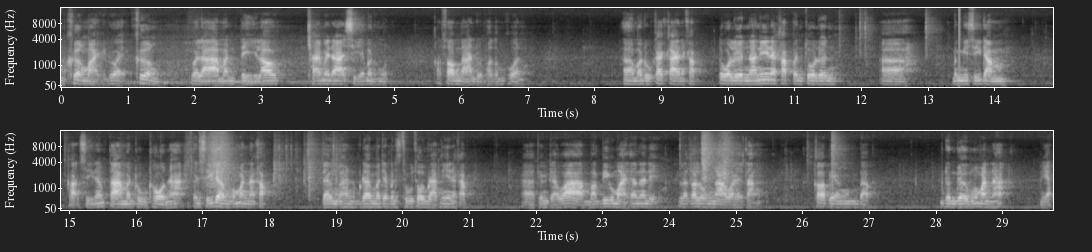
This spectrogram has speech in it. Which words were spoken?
ำเครื่องใหม่ด้วย เครื่องเวลามันตีเราใช้ไม่ได้เสียมันหมดก็ซ่อมนานอยู่พอสมควรมาดูใกล้ๆนะครับ ตัวเรือนอันนี้นะครับ เป็นตัวเรือนอ มันมีสีดำกับสีน้ำตาลมันถูกโทนนะฮะเป็นสีเดิมของมันนะครับ เดิมมันเดิมมันจะเป็นถูโทนแบบนี้นะครับเพียงแต่ว่ามาบิ้วใหม่เท่านั้นเองแล้วก็ลงเงาอะไรต่าง ก็เพียงแบบเดิมๆของมันนะฮะเนี่ย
